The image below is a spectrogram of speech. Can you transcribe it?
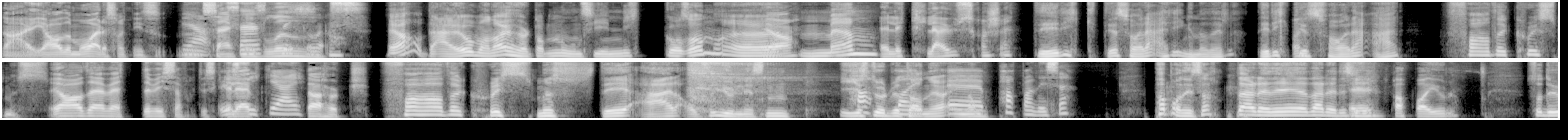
Nei, ja, det må være Sankt. Nicholas. Ja, det er jo, man har jo hørt at noen sier Nick og sånn, eh, Ja. men Eller Klaus, kanskje. det riktige svaret er ingen av delene. Det riktige svaret er Father Christmas. Ja, det, vet, det visste jeg faktisk. Eller det har jeg hørt. Father Christmas, det er altså julenissen i Pappa- Storbritannia og eh, England. Pappanisse. Pappanissa, det er det de, det er det de sier. Eller Pappa Jul. Så du,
